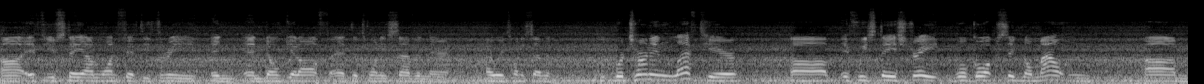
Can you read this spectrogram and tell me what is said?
uh, if you stay on 153 and, and don't get off at the 27 there, Highway 27. We're turning left here. Uh, if we stay straight, we'll go up Signal Mountain. Um,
